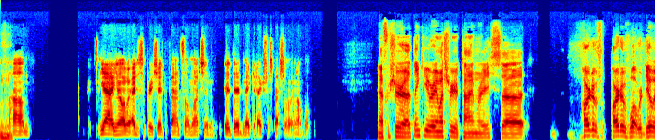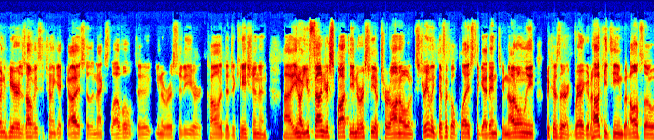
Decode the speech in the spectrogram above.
Mm-hmm. Um, yeah, you know, I just appreciate the fans so much, and it did make it extra special and humble. Yeah, for sure. Uh, thank you very much for your time, Race. Uh, part of part of what we're doing here is obviously trying to get guys to the next level to university or college education and uh, you know you found your spot the university of toronto an extremely difficult place to get into not only because they're a very good hockey team but also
